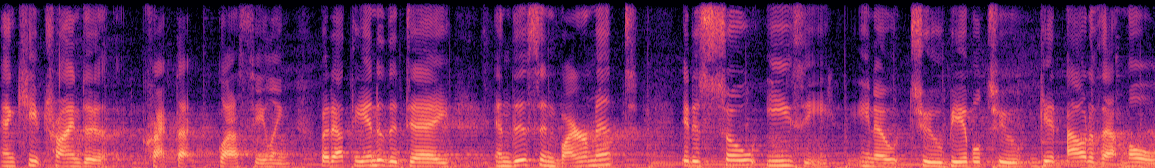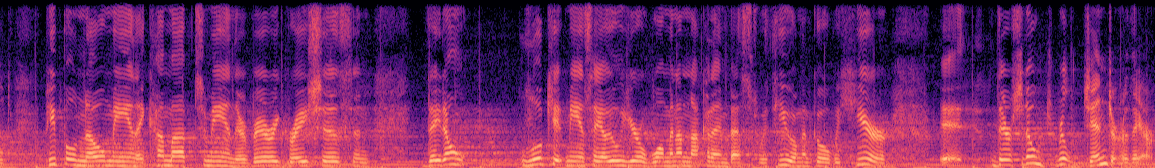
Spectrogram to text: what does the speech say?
and keep trying to crack that glass ceiling. But at the end of the day, in this environment, it is so easy you know, to be able to get out of that mold. People know me and they come up to me and they're very gracious and they don't look at me and say, oh, you're a woman, I'm not going to invest with you, I'm going to go over here. Eh, there's no real gender there.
